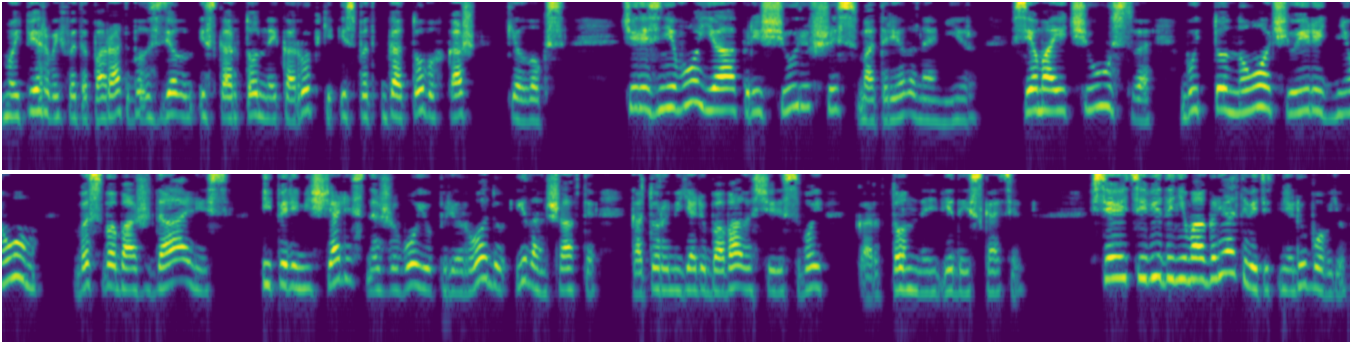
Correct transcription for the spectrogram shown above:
Мой первый фотоаппарат был сделан из картонной коробки из-под готовых каш Kellogg's. Через него я, прищурившись, смотрела на мир. Все мои чувства, будь то ночью или днем, высвобождались и перемещались на живую природу и ландшафты, которыми я любовалась через свой картонный видоискатель. Все эти виды не могли ответить мне любовью,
